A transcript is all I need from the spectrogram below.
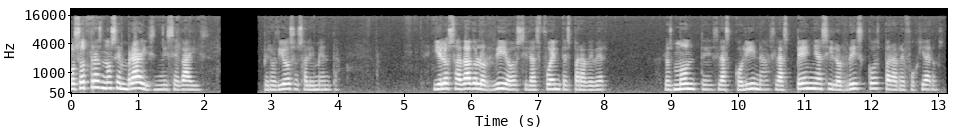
Vosotras no sembráis ni segáis, pero Dios os alimenta. Y Él os ha dado los ríos y las fuentes para beber, los montes, las colinas, las peñas y los riscos para refugiaros,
